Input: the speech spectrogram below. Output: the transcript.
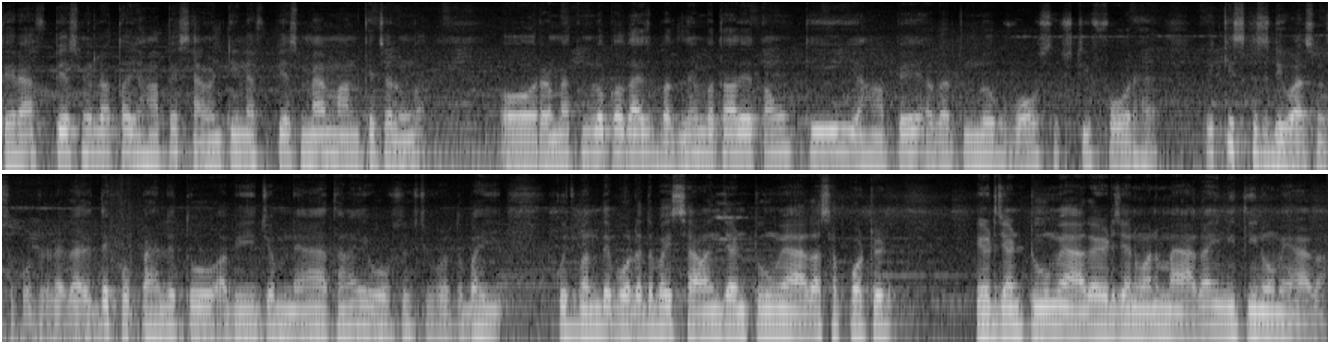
तेरह एफ़ मिल रहा था, यहाँ पे सेवनटीन एफ़ मैं मान के चलूँगा। और मैं तुम लोग का गाइस बदले में बता देता हूँ कि यहाँ पे अगर तुम लोग वो सिक्सटी फोर है तो किस किस डिवाइस में सपोर्ट रहेगा देखो, पहले तो अभी जब नया आया था ना ये वो सिक्सटी फोर तो भाई कुछ बंदे बोले थे, भाई सेवन जन टू में आएगा सपोर्टेड एट जन टू में आएगा एट जन वन में आएगा, इन्हीं तीनों में आएगा।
